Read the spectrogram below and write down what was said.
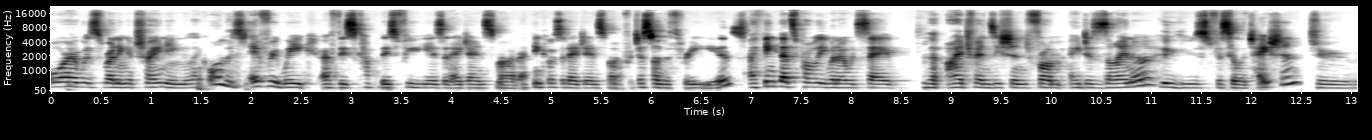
or I was running a training like almost every week of this couple these few years at AJ and Smart. I think I was at AJ and Smart for just under three years. I think that's probably when I would say that I transitioned from a designer who used facilitation to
